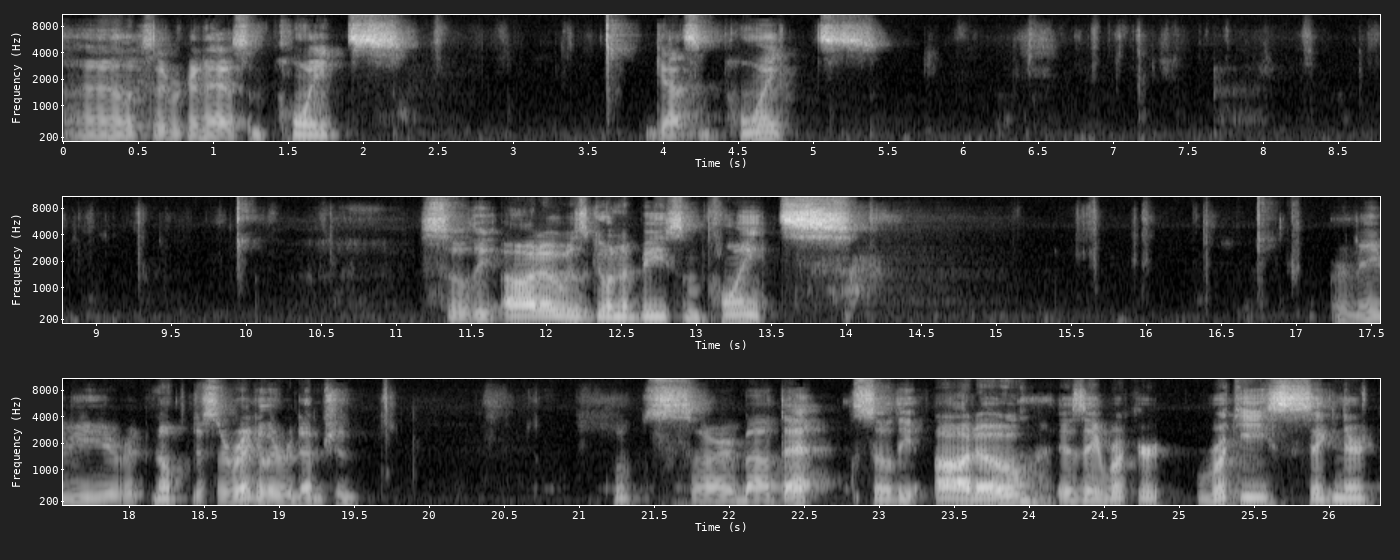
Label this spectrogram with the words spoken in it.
Uh, looks like we're going to have some points. Got some points. So the auto is going to be some points. Or maybe, a nope, just a regular redemption. Oops, sorry about that. So the auto is a rookie, rookie, signer,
